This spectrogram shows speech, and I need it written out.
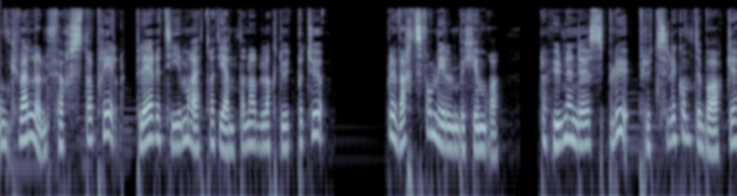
Om kvelden 1. april, flere timer etter at jentene hadde lagt ut på tur, ble vertsfamilien bekymret da hunden deres Blue plutselig kom tilbake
